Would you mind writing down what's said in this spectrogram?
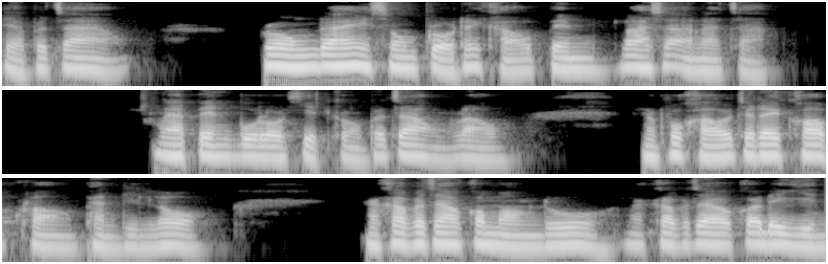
แด่พระเจ้า พระองค์ได้ทรงโปรดให้เขาเป็นราชอาณาจักร และเป็นบุโรหิตของพระเจ้าของเราและพวกเขาจะได้ครอบครองแผ่นดินโลกนะข้าพระเจ้าก็มองดูนะข้าพระเจ้าก็ได้ยิน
